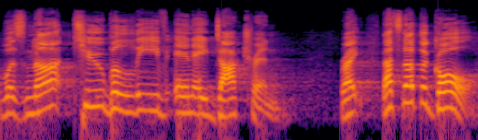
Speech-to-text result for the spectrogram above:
was not to believe in a doctrine, right? That's not the goal.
